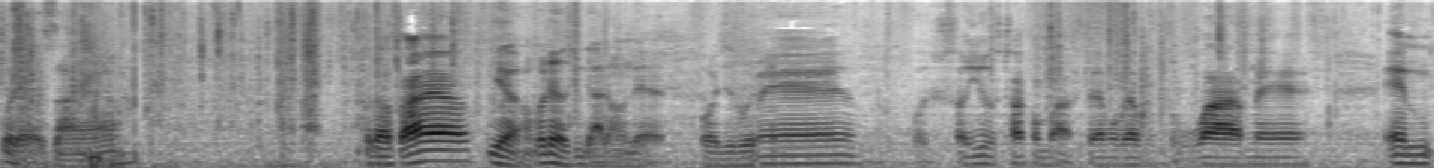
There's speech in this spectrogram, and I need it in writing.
What else, Zyon? What else I have? Yeah, what else you got on that? Or just with Man, so you was talking about seven levels of why, man. And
